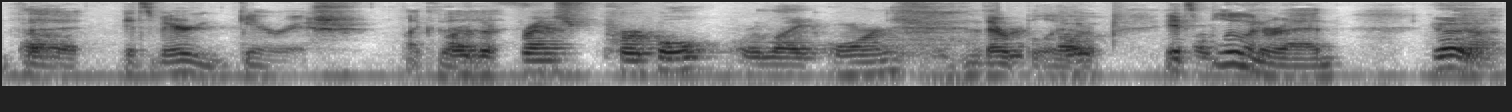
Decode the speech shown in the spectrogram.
The Oh. it's very garish. Like the, Are the the French purple or like orange? they're blue. It's blue and red. Good. Uh,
